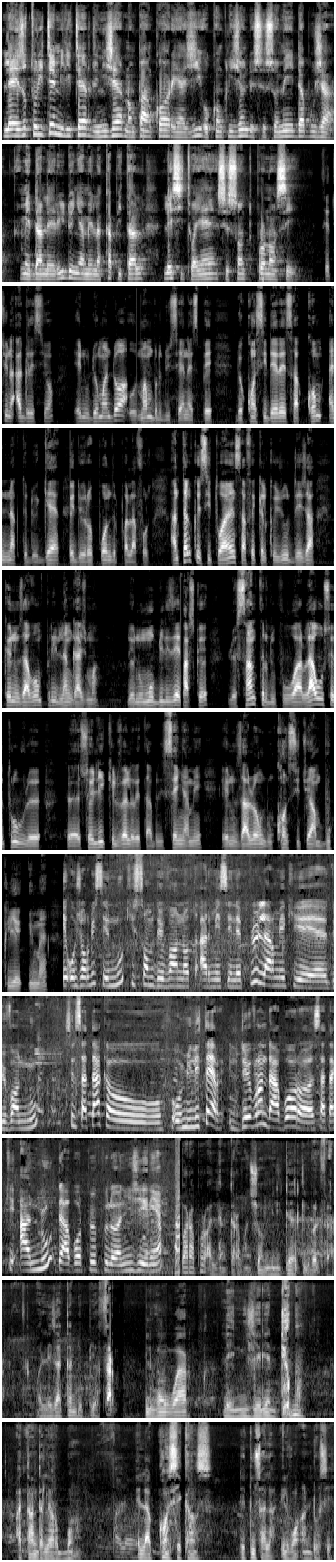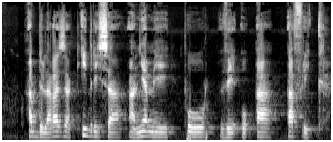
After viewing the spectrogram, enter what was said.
Les autorités militaires du Niger n'ont pas encore réagi aux conclusions de ce sommet d'Abuja, mais dans les rues de Niamey, la capitale, les citoyens se sont prononcés. C'est une agression et nous demandons aux membres du CNSP de considérer ça comme un acte de guerre et de répondre par la force. En tant que citoyens, ça fait quelques jours déjà que nous avons pris l'engagement de nous mobiliser parce que le centre du pouvoir, là où se trouve le, celui qu'ils veulent rétablir, c'est Niamey, et nous allons nous constituer un bouclier humain. Et aujourd'hui, c'est nous qui sommes devant notre armée, ce n'est plus l'armée qui est devant nous. S'ils s'attaquent aux, militaires, ils devront d'abord euh, s'attaquer à nous, d'abord peuple nigérien. Par rapport à l'intervention militaire qu'ils veulent faire, on les attend de pied ferme. Ils vont voir les Nigériens debout, attendre leur bombe. Et la conséquence de tout ça là, ils vont endosser. Abdullah Razak Idrissa en Niamey pour VOA Afrique.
